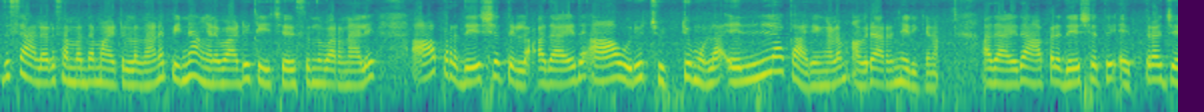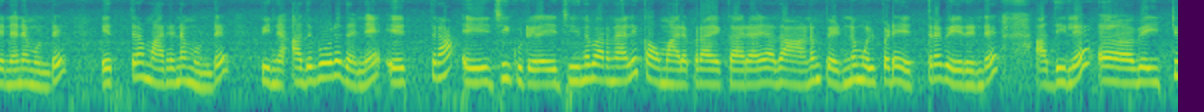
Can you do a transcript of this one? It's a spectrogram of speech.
ഇത് സാലറി സംബന്ധമായിട്ടുള്ളതാണ്. പിന്നെ അംഗനവാടി ടീച്ചേഴ്സ് എന്ന് പറഞ്ഞാൽ ആ പ്രദേശത്തുള്ള അതായത് ആ ഒരു ചുറ്റുമുള്ള എല്ലാ കാര്യങ്ങളും അവരറിഞ്ഞിരിക്കണം. അതായത് ആ പ്രദേശത്ത് എത്ര ജനനമുണ്ട് എത്ര മരണമുണ്ട് പിന്നെ അതുപോലെ തന്നെ എത്ര ഏജി കുട്ടികൾ ഏജി എന്ന് പറഞ്ഞാൽ കൗമാരപ്രായക്കാരായ അതാണും പെണ്ണും ഉൾപ്പെടെ എത്ര പേരുണ്ട് അതിൽ വെയിറ്റ്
